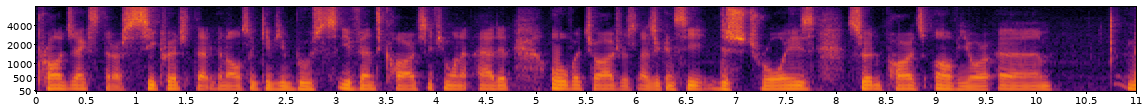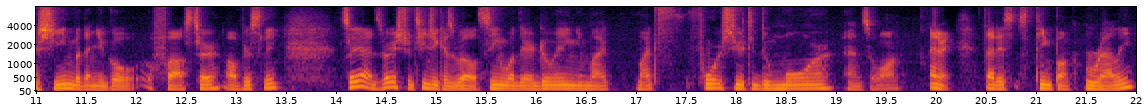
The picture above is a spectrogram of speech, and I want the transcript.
projects that are secret that can also give you boosts event cards if you want to add it. Overcharge which as you can see destroys certain parts of your um, machine but then you go faster obviously so yeah it's very strategic as well seeing what they're doing you might might force you to do more and so on anyway that is steampunk rally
